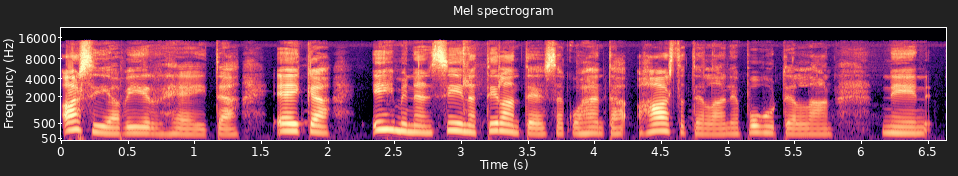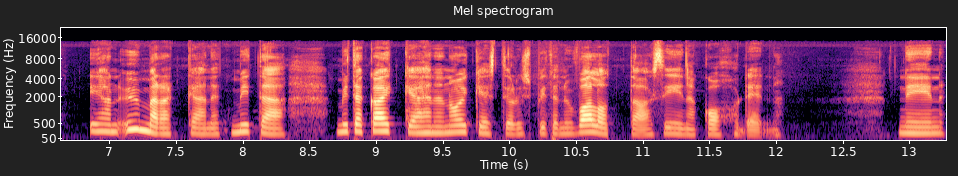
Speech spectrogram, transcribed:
asiavirheitä, eikä ihminen siinä tilanteessa, kun häntä haastatellaan ja puhutellaan, niin ihan ymmärräkään, että mitä, mitä kaikkea hänen oikeasti olisi pitänyt valottaa siinä kohden. Niin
